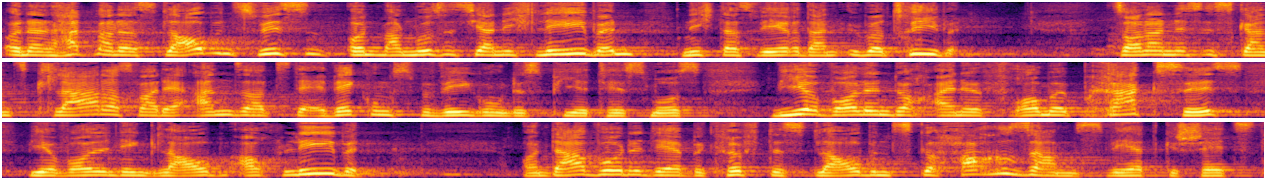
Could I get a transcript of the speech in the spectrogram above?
Und dann hat man das Glaubenswissen und man muss es ja nicht leben, nicht das wäre dann übertrieben. sondern es ist ganz klar, das war der Ansatz der Erweckungsbewegung des Pietismus, wir wollen doch eine fromme Praxis, wir wollen den Glauben auch leben. Und da wurde der Begriff des Glaubens Gehorsams wertgeschätzt,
